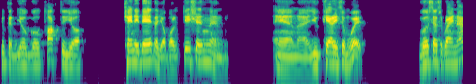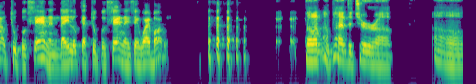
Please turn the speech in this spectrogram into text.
You can you go talk to your candidate or your politician and and uh, you carry some weight versus right now 2% and they look at 2% and they say why bother well, I'm, I'm, glad that you're uh, uh,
